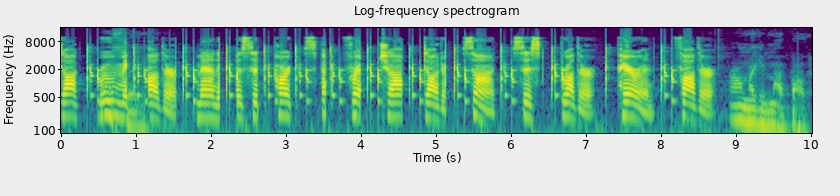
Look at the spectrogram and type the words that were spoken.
Doc. Roommate. Other. Man. Assist. Part. Sp- friend. Child. Daughter. Son. Sister. Brother. Parent. Father. I'll make him my father.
